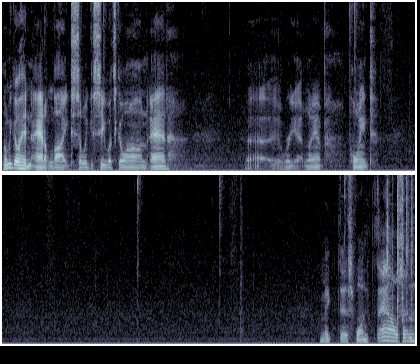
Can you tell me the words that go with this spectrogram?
Let me go ahead and add a light so we can see what's going on. Add. Uh, where you at? Lamp. Point. Make this 1000.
